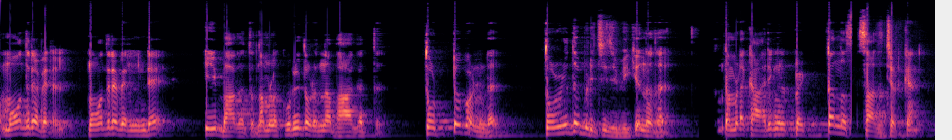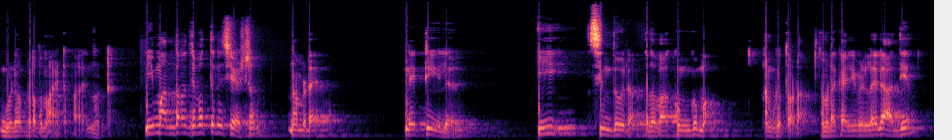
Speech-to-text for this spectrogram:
മോതിര വിരൽ മോതിര വിരലിന്റെ ഈ ഭാഗത്ത് നമ്മൾ കുറി തൊടുന്ന ഭാഗത്ത് തൊട്ടുകൊണ്ട് തൊഴുത് പിടിച്ച് ജീവിക്കുന്നത് നമ്മുടെ കാര്യങ്ങൾ പെട്ടെന്ന് സാധിച്ചെടുക്കാൻ ഗുണപ്രദമായിട്ട് പറയുന്നുണ്ട്. ഈ മന്ത്രജപത്തിന് ശേഷം നമ്മുടെ നെറ്റിയിൽ ഈ സിന്ദൂരം അഥവാ കുങ്കുമം നമുക്ക് തൊടാം. നമ്മുടെ കൈവെള്ളയിൽ ആദ്യം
